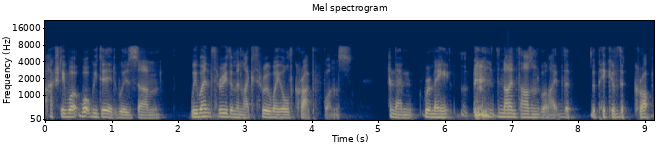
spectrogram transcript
actually what what we did was um we went through them and like threw away all the crap ones, and then remain the nine thousand were like the the pick of the crop,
